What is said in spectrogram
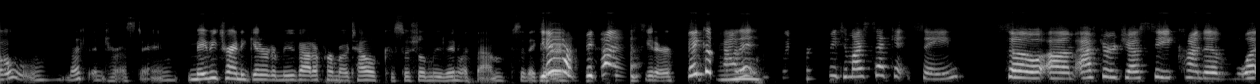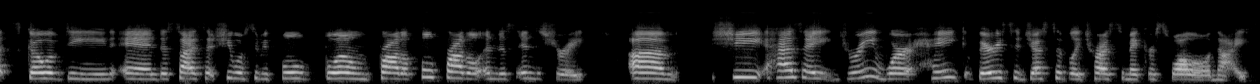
Oh, that's interesting. Maybe trying to get her to move out of her motel so she'll move in with them so they can. Yeah, because her. think about mm. it. Which brings me to my second scene. So um, after Jesse kind of lets go of Dean and decides that she wants to be full blown throttle, full throttle in this industry, um, she has a dream where Hank very suggestively tries to make her swallow a knife,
